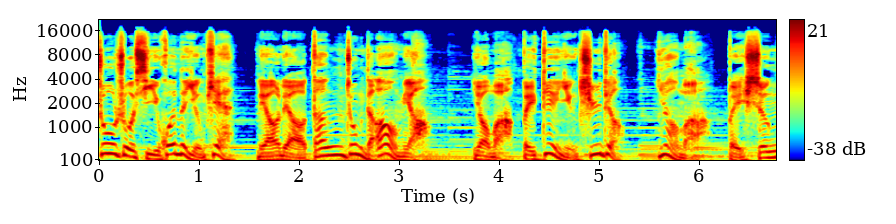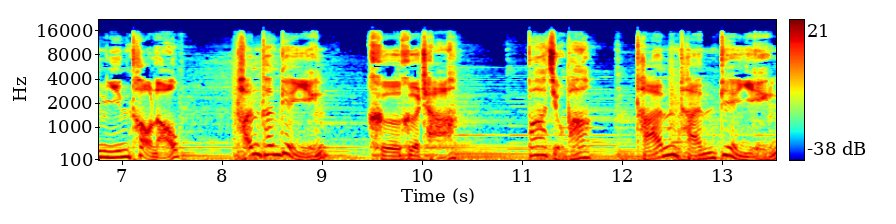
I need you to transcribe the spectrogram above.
说说喜欢的影片，聊聊当中的奥妙。要么被电影吃掉，要么被声音套牢。谈谈电影，喝喝茶。八九八，谈谈电影。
